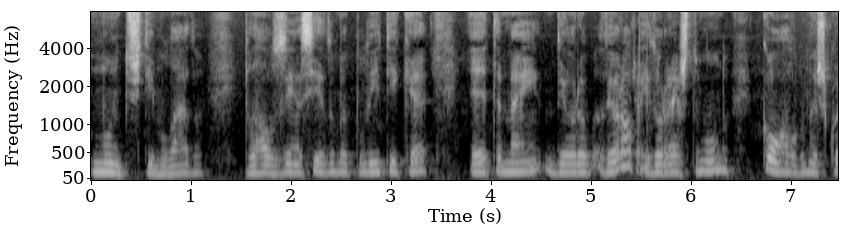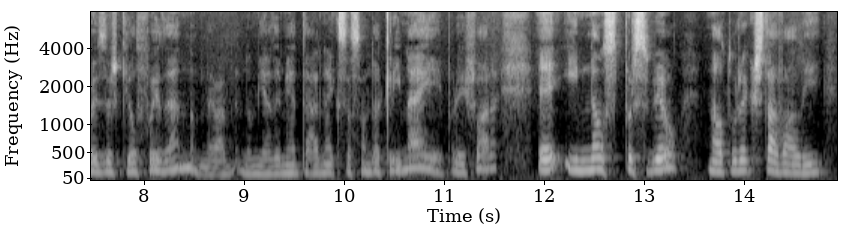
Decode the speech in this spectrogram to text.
muito estimulado pela ausência de uma política eh, também da, Euro, da Europa e do resto do mundo, com algumas coisas que ele foi dando, nomeadamente a anexação da Crimeia e por aí fora, eh, e não se percebeu, na altura, que estava ali eh,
